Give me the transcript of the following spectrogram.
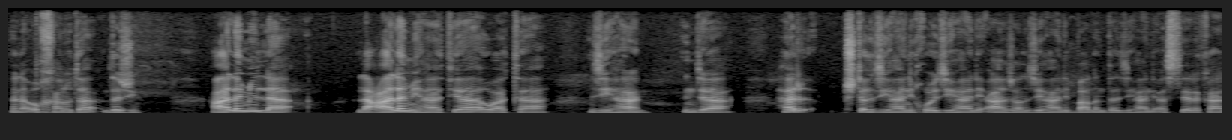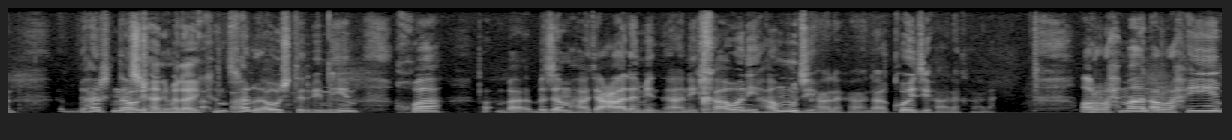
لەنە ئەو خانوودا دەژین. عالمین لە لە عالەمی هاتیە واتە جیهان. اینجا هەر شتێک جیهانی خۆی جیهانی ئاژەڵ جیهانی باڵندە جیهانی ئەستێرەکان هەر ناو جیهانی مەلایکت هەر ئەوش تربی مهم خوا بەجەم هاتە عالمین. ینی خاوەنی هەموو جیهانەکانە کۆی جیهانەکانە ئەڕەحمان ئەڕەحیم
